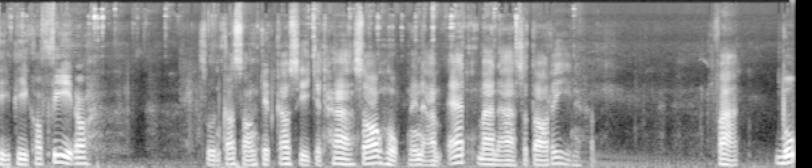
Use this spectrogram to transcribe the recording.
TP Coffee เนาะ 0927947526 ในนามแอดมานาสตอรี่นะครับ ฝากบู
